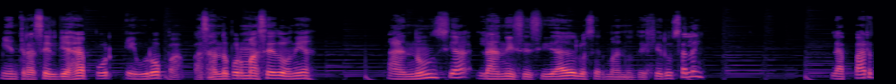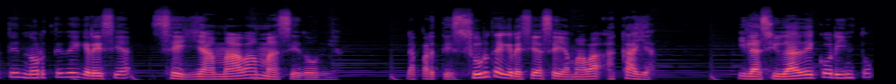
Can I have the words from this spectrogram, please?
Mientras él viaja por Europa, pasando por Macedonia, anuncia la necesidad de los hermanos de Jerusalén. La parte norte de Grecia se llamaba Macedonia la parte sur de Grecia se llamaba Acaya y la ciudad de Corinto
